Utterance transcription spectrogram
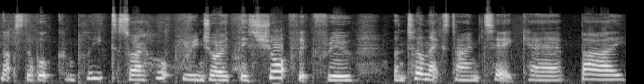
That's the book complete. So I hope you enjoyed this short flip through. Until next time take care. Bye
